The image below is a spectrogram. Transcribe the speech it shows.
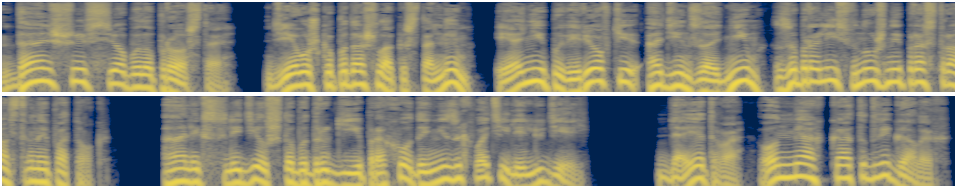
Дальше все было просто. Девушка подошла к остальным, и они по веревке один за одним забрались в нужный пространственный поток. Алекс следил, чтобы другие проходы не захватили людей. Для этого он мягко отодвигал их.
